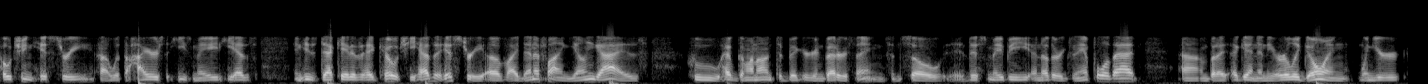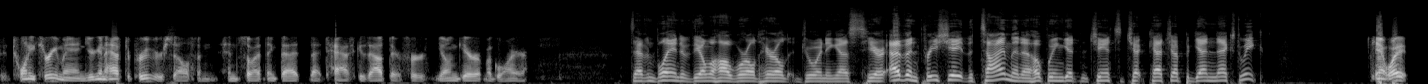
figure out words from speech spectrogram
coaching history uh, with the hires that he's made. He has, in his decade as a head coach, he has a history of identifying young guys who have gone on to bigger and better things. And so uh, this may be another example of that. Um, but again, in the early going, when you're 23, man, you're going to have to prove yourself, and and so I think that that task is out there for young Garrett McGuire. Evan Bland of the Omaha World Herald joining us here. Evan, appreciate the time, and I hope we can get a chance to check, catch up again next week. Can't wait.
